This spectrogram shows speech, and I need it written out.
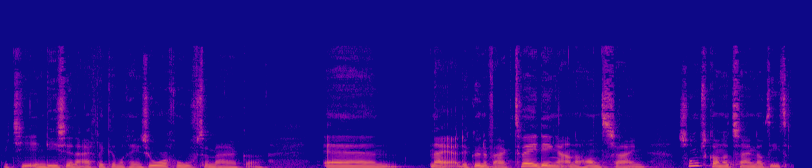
Dat je in die zin eigenlijk helemaal geen zorgen hoeft te maken. En nou ja, er kunnen vaak twee dingen aan de hand zijn. Soms kan het zijn dat iets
